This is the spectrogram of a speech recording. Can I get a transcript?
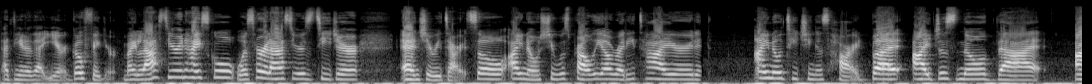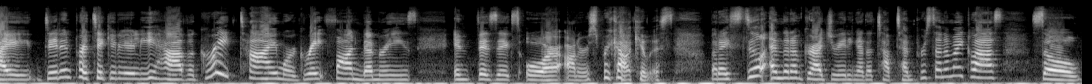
at the end of that year. Go figure. My last year in high school was her last year as a teacher, and she retired. So I know she was probably already tired. I know teaching is hard, but I just know that I didn't particularly have a great time or great fond memories in physics or honors pre-calculus, but I still ended up graduating at the top 10% of my class, so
